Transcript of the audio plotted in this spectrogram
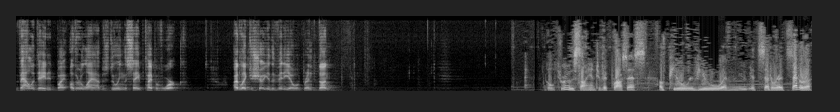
validated by other labs doing the same type of work. I'd like to show you the video of Brenda Dunne. Go through the scientific process of peer review and et cetera, et cetera,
